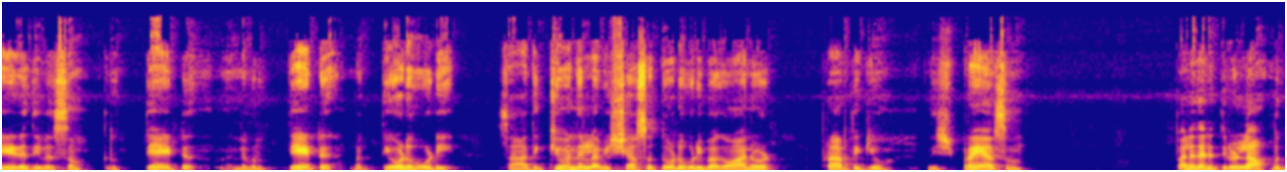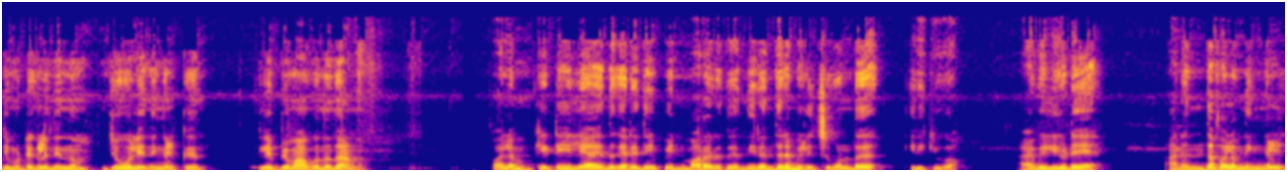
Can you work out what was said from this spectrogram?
ഏഴ് ദിവസം കൃത്യമായിട്ട് നല്ല വൃത്തിയായിട്ട് ഭക്തിയോടുകൂടി സാധിക്കുമെന്നുള്ള വിശ്വാസത്തോടു കൂടി ഭഗവാനോട് പ്രാർത്ഥിക്കൂ. നിഷ്പ്രയാസം. പലതരത്തിലുള്ള ബുദ്ധിമുട്ടുകളിൽ നിന്നും ജോലി നിങ്ങൾക്ക് ലഭ്യമാകുന്നതാണ്. ഫലം കിട്ടിയില്ല എന്ന് കരുതി പിന്മാറരുത്. നിരന്തരം വിളിച്ചുകൊണ്ട് ഇരിക്കുക. ആ വിളിയുടെ അനന്തഫലം നിങ്ങൾ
